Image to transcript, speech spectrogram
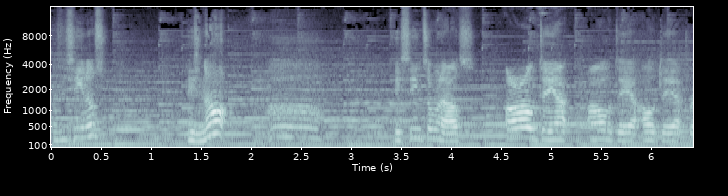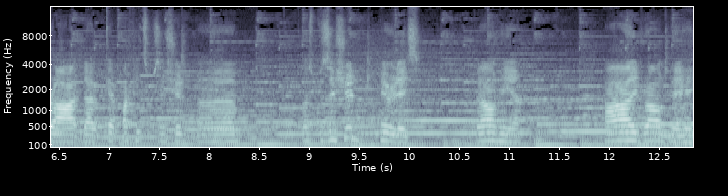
Has he seen us? He's not. he's seen someone else. Oh dear. Oh dear. Oh dear. Right, no, get back into position. Um, where's position? Here it is. Down here. Hide round here.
